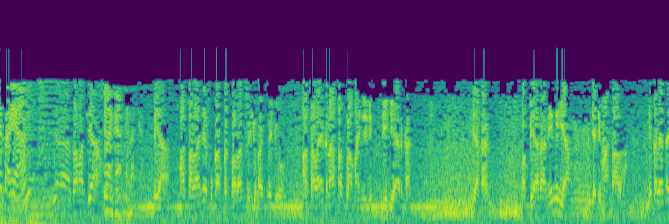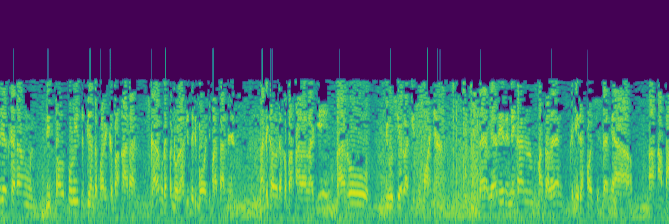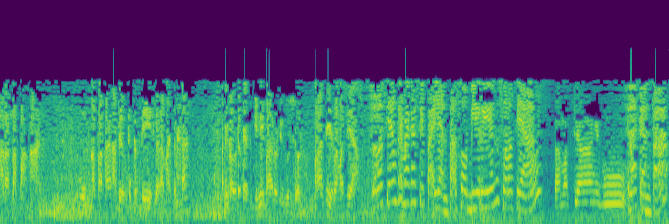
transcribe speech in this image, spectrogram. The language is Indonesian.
sore Pak Yan. Ya, selamat siang. Silakan. Iya, masalahnya bukan persoalan setuju nggak setuju. Masalahnya kenapa selama ini di- dibiarkan? Ya kan? Pembiaran ini yang menjadi masalah. Kita lihat aja sekarang di tol Pulu itu yang kemarin kebakaran. Sekarang udah penuh lagi tuh di bawah jembatannya. Nanti kalau udah kebakaran lagi, baru diusir lagi semuanya. Saya lihat ini kan masalahnya ketidak konsistennya a- aparat lapangan. Apakah ambil peti segala macam kan? Tapi kalau udah kayak begini baru digusur. Makasih, selamat siang. Selamat siang, terima kasih Pak Yan. Pak Sobirin, selamat siang. Selamat siang Ibu. Silakan Pak.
